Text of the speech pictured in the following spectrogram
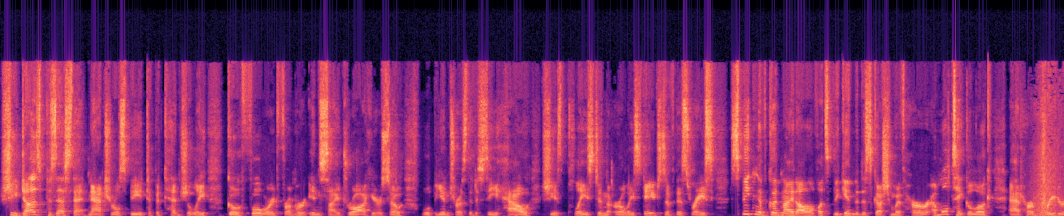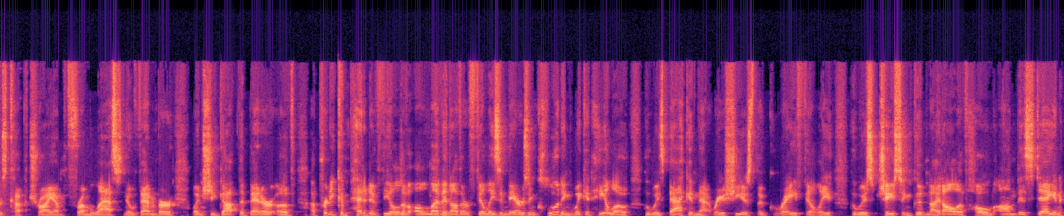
she does possess that natural speed to potentially go forward from her inside draw here. So we'll be interested to see how she is placed in the early stages of this race. Speaking of Goodnight Olive, let's begin the discussion with her and we'll take a look at her Breeders' Cup triumph from last November when she got the better of a pretty competitive field of 11 other other fillies and mares, including Wicked Halo, who is back in that race. She is the gray filly who is chasing Goodnight Olive home on this day. And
